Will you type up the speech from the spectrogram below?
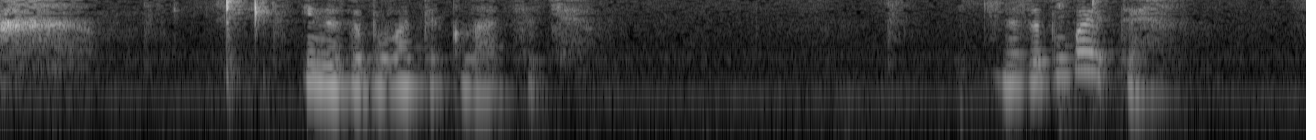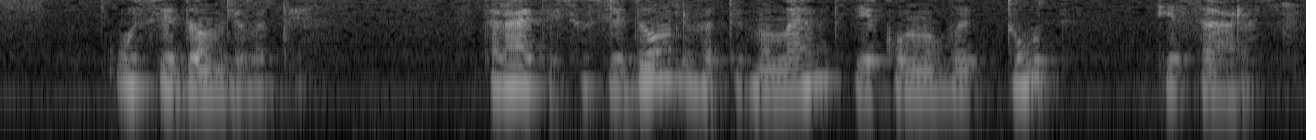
І не забувати клацать. Не забувайте усвідомлювати. Старайтесь усвідомлювати момент, в якому ви тут і зараз.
